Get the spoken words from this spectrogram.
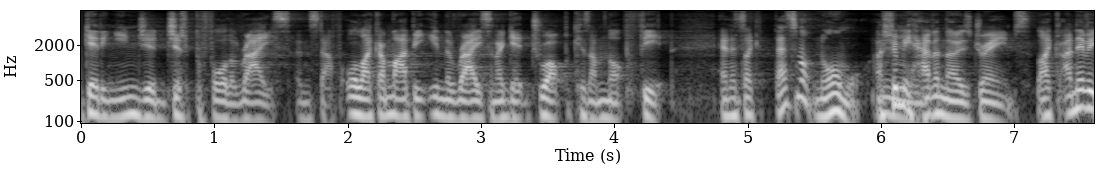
getting injured just before the race and stuff, or like I might be in the race and I get dropped because I'm not fit, and it's like that's not normal. I shouldn't be having those dreams. Like I never.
